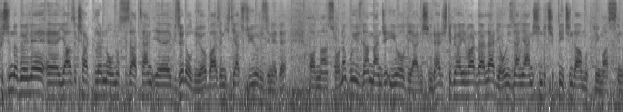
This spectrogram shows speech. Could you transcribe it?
Kışın da böyle e, yazlık şarkıların olması zaten e, güzel oluyor. Bazen ihtiyaç duyuyoruz yine de. Ondan sonra bu yüzden bence iyi oldu yani şimdi. Her işte bir hayır var derler ya o yüzden yani şimdi çıktığı için daha mutluyum aslında.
